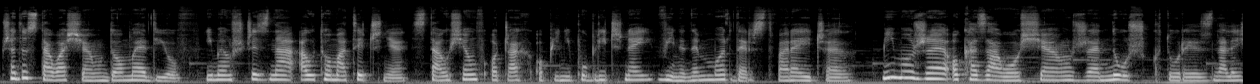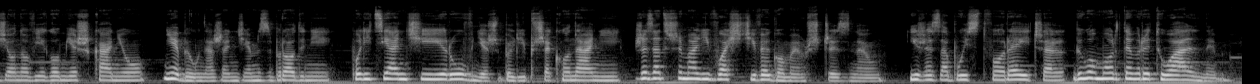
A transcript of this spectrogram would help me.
przedostała się do mediów i mężczyzna automatycznie stał się w oczach opinii publicznej winnym morderstwa Rachel. Mimo, że okazało się, że nóż, który znaleziono w jego mieszkaniu, nie był narzędziem zbrodni, policjanci również byli przekonani, że zatrzymali właściwego mężczyznę i że zabójstwo Rachel było mordem rytualnym.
